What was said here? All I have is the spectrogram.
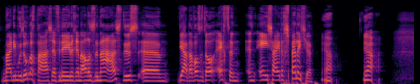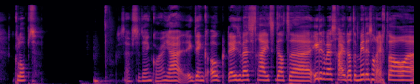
maar die moet ook nog pasen en verdedigen en alles ernaast. Dus ehm, ja, dan was het wel echt een, een eenzijdig spelletje. Ja, ja, klopt. Even te denken hoor. Ja, ik denk ook deze wedstrijd dat eh iedere wedstrijd dat de middens nog echt wel eh,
